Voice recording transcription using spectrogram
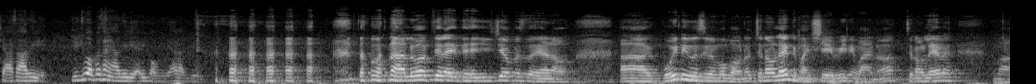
ရှာစားသေးတယ် YouTube ကပတ်စံရသေးတယ်အဲ့ဒီကောင်ကြီးအဲ့ဒါမျိုး တမနာလိုကပြစ်လိုက်တယ် YouTube ပတ်စံရတော့အာဘွေးနေမျိုးစမမဟုတ်ပါဘူးเนาะကျွန်တော်လည်းဒီမှာ share ပေးနေပါတယ်เนาะကျွန်တော်လည်းပဲဒီမှာ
